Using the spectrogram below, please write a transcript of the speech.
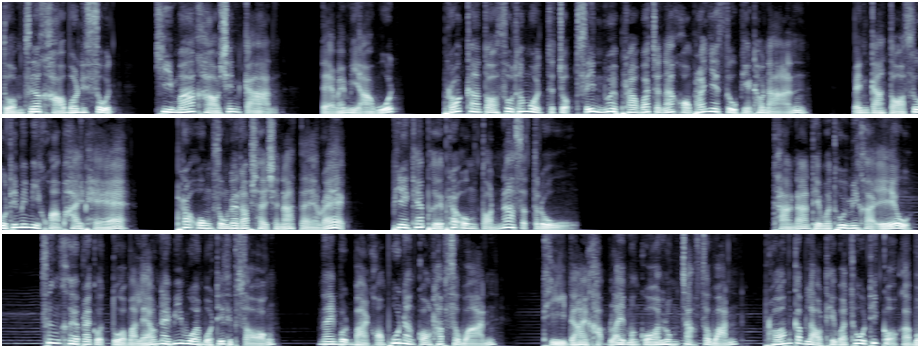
สวมเสื้อขาวบริสุทธิ์ขี่ม้าขาวเช่นกัน แต่ไม่มีอาวุธ เพราะการต่อสู้ทั้งหมดจะจบสิ้นด้วยพระวจนะของพระเยซูเพียงเท่านั้น เป็นการต่อสู้ที่ไม่มีความพ่ายแพ้ พระองค์ทรงได้รับชัยชนะแต่แรก เพียงแค่เผยพระองค์ต่อหน้าศัตรู ทางด้านเทวทูตมิคาเอล ซึ่งเคยปรากฏตัวมาแล้วในวิวรณ์บทที่ 12 ในบทบาทของผู้นำกองทัพสวรรค์ ที่ได้ขับไล่มังกรลงจากสวรรค์พร้อมกับเหล่าเทวทูตที่ก่อกบ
